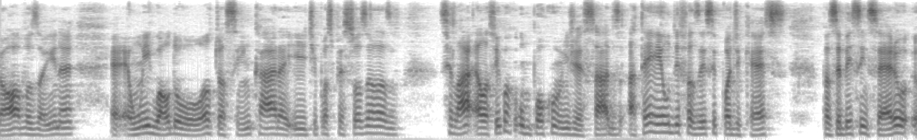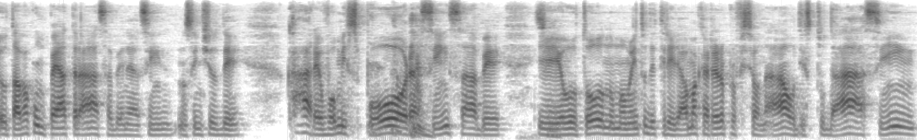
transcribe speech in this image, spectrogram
ovos aí, né? É, é um igual do outro, assim, cara. E, tipo, as pessoas, elas, sei lá, elas ficam um pouco engessadas. Até eu de fazer esse podcast, pra ser bem sincero, eu tava com o pé atrás, sabe, né? Assim, no sentido de, cara, eu vou me expor, assim, sabe? E Sim. eu tô no momento de trilhar uma carreira profissional, de estudar, assim.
